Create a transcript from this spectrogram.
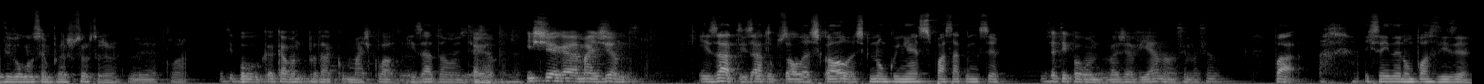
divulgam sempre as pessoas, estás a ver? Claro. É Tipo, acabam de perder com mais cloud. Exatamente, exatamente. E chega a mais gente. Exato, exato. O pessoal das escolas que não conhece passa a conhecer. Mas é tipo onde? Vais a Viana ou assim, uma cena? Pá, isso ainda não posso dizer.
